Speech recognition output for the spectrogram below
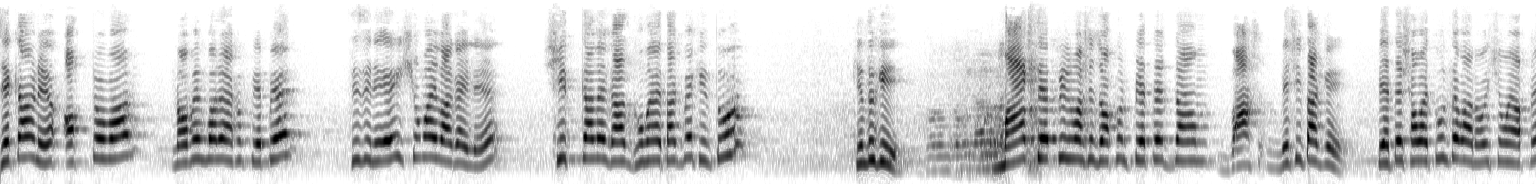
যে কারণে অক্টোবর নভেম্বরে এখন পেঁপের সিজন এই সময় লাগাইলে শীতকালে গাছ ঘুমায় থাকবে কিন্তু কিন্তু কি? মার্চ, এপ্রিল মাসে যখন পেঁপের দাম বেশি থাকে, পেঁপে সবাই তুলতে পারে, ওই সময় আপনি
